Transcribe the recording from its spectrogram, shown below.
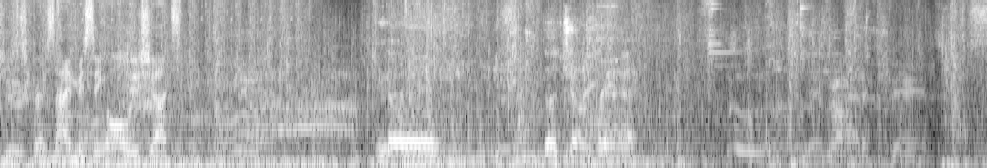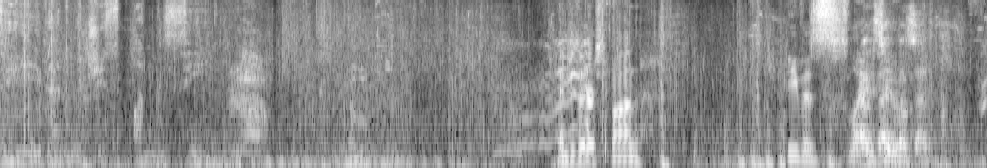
Jesus Christ, I'm missing all these shots. No. The jump Junkrat. Never had a chance. See that which is unseen. Genji's at our spawn. D.Va's slightly Right side, too. left side.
